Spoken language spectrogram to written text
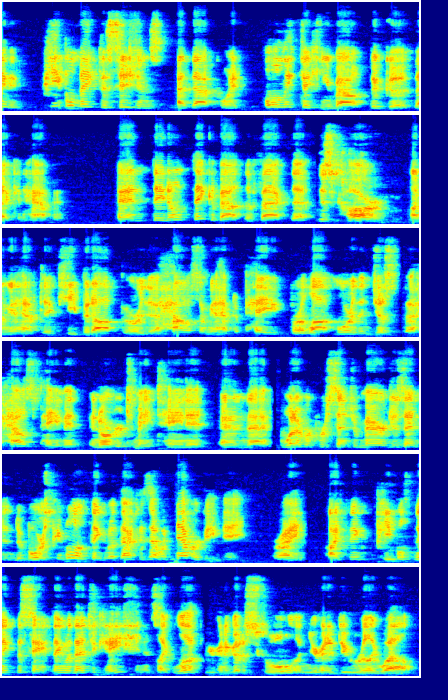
anything, people make decisions at that point only thinking about the good that can happen. And they don't think about the fact that this car, I'm going to have to keep it up, or the house, I'm going to have to pay for a lot more than just the house payment in order to maintain it, and that whatever percentage of marriages end in divorce, people don't think about that because that would never be me, right? I think people think the same thing with education. It's like, look, you're going to go to school and you're going to do really well.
